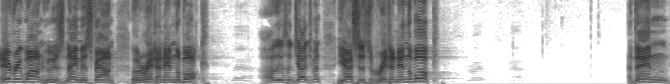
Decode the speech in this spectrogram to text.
Everyone whose name is found written in the book. Oh, there's a judgment? Yes, it's written in the book. And then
